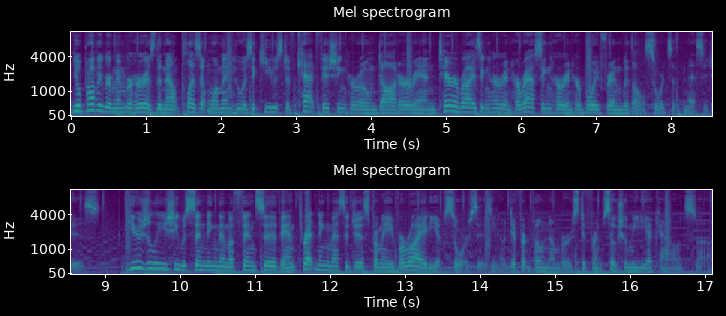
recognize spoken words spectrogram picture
You'll probably remember her as the Mount Pleasant woman who was accused of catfishing her own daughter and terrorizing her and harassing her and her boyfriend with all sorts of messages. Usually, she was sending them offensive and threatening messages from a variety of sources, you know, different phone numbers, different social media accounts. Uh,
